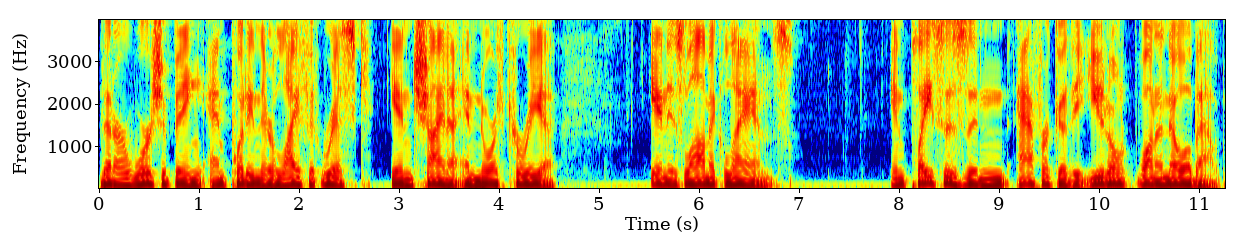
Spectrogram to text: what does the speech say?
that are worshiping and putting their life at risk in China and North Korea, in Islamic lands, in places in Africa that you don't want to know about.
